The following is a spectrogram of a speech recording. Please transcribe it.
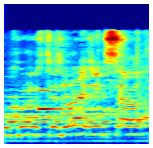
Who's the rising sun.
